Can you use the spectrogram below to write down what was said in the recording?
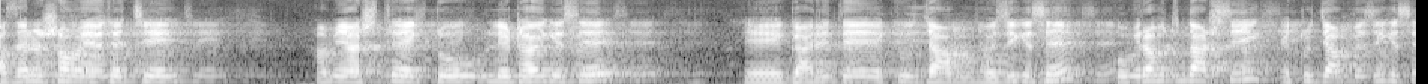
আজানের সময় হয়ে যাচ্ছে। আমি আসতে একটু লেট হয়ে গেছে। গাড়িতে একটু জাম বেজে গেছে। কুমিরা পর্যন্ত আসছি, একটু জাম বেজে গেছে,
